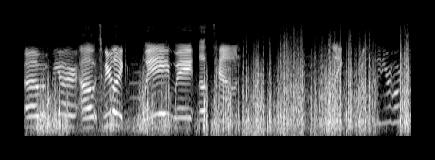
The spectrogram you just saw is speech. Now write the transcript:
um, we are out. We're like way, way uptown. Like, probably near Harlem?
